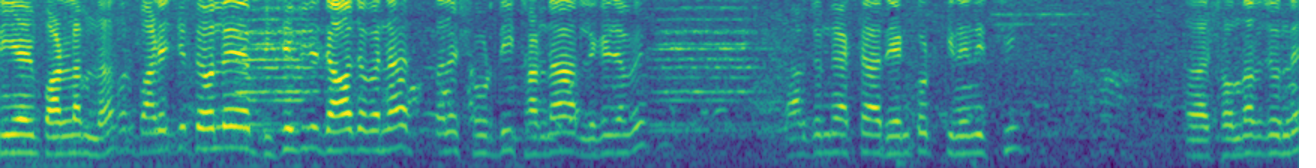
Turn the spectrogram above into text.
নিয়ে আমি পারলাম না। বাড়ি যেতে হলে ভিজে ভিজে যাওয়া যাবে না, তাহলে সর্দি, ঠান্ডা লেগে যাবে। তার জন্য একটা রেনকোট কিনে নিচ্ছি সন্ধ্যার জন্যে।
